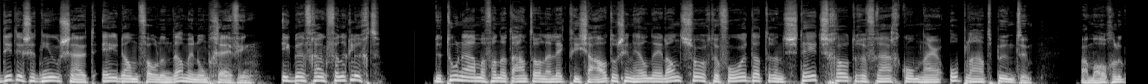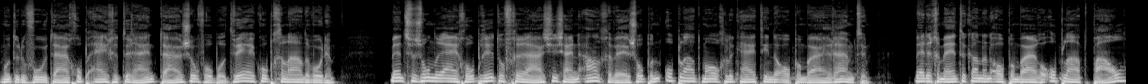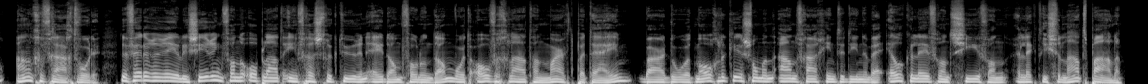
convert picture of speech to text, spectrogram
Dit is het nieuws uit Edam, Volendam en omgeving. Ik ben Frank van der Klucht. De toename van het aantal elektrische auto's in heel Nederland zorgt ervoor dat er een steeds grotere vraag komt naar oplaadpunten. Waar mogelijk moeten de voertuigen op eigen terrein, thuis of op het werk opgeladen worden. Mensen zonder eigen oprit of garage zijn aangewezen op een oplaadmogelijkheid in de openbare ruimte. Bij de gemeente kan een openbare oplaadpaal aangevraagd worden. De verdere realisering van de oplaadinfrastructuur in Edam-Volendam wordt overgelaten aan marktpartijen, waardoor het mogelijk is om een aanvraag in te dienen bij elke leverancier van elektrische laadpalen.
